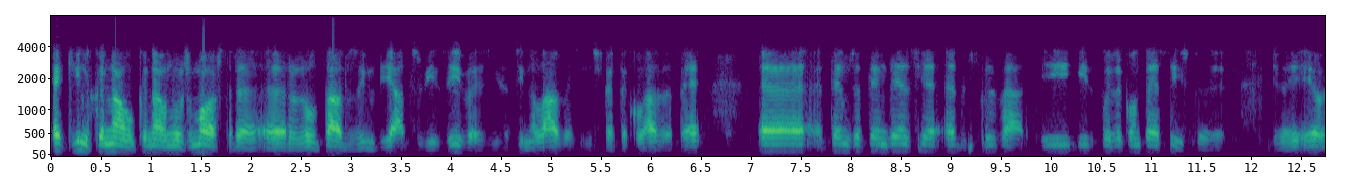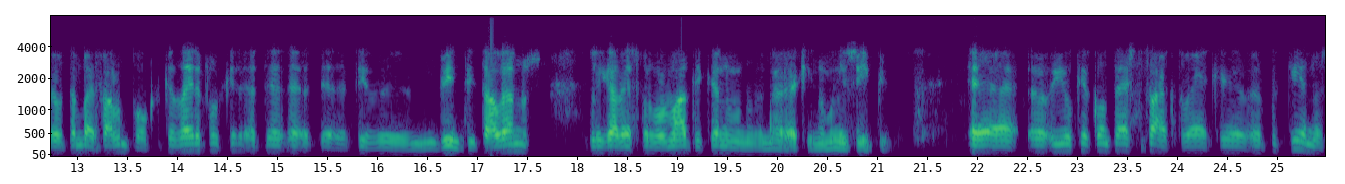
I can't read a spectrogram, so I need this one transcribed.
aquilo que não, que não nos mostra uh, resultados imediatos, visíveis e assinaláveis e espetaculares até, uh, temos a tendência a desprezar. E, e depois acontece isto. Eu, eu, também falo um pouco de cadeira porque até, até, tive 20 e tal anos ligado a essa problemática no, no, aqui no município. Uh, e o que acontece de facto é que pequenas,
